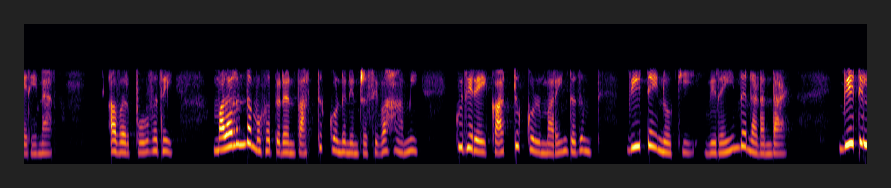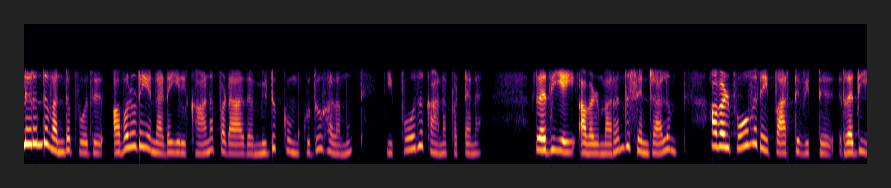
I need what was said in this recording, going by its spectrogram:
ஏறினார். அவர் போவதை மலர்ந்த முகத்துடன் பார்த்து கொண்டு நின்ற சிவகாமி குதிரை காட்டுக்குள் மறைந்ததும் வீட்டை நோக்கி விரைந்து நடந்தாள். வீட்டிலிருந்து வந்தபோது அவளுடைய நடையில் காணப்படாத மிடுக்கும் குதூகலமும் இப்போது காணப்பட்டன. ரதியை அவள் மறந்து சென்றாலும் அவள் போவதை பார்த்துவிட்டு ரதி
